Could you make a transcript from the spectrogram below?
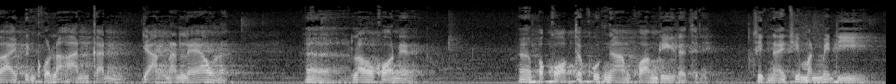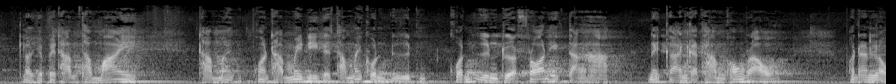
กายเป็นคนละอันกันอย่างนั้นแล้วนะเเราก็เนี่ยประกอบแต่คุณงามความดีแล้วทีนี้สิ่งไหนที่มันไม่ดี เราจะไปทำทำไมทำพอทำไม่ดีก็ทำให้คนอื่น คนอื่นเดือดร้อนอีกต่างหากในการกระทำของเรา เพราะนั้นเรา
